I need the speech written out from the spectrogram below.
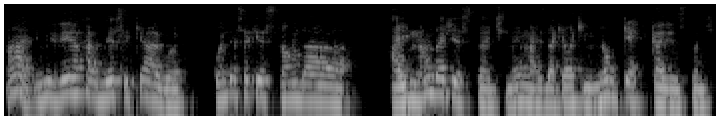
Ah, e me veio à cabeça aqui agora, quando essa questão da, aí não da gestante, né, mas daquela que não quer ficar gestante,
